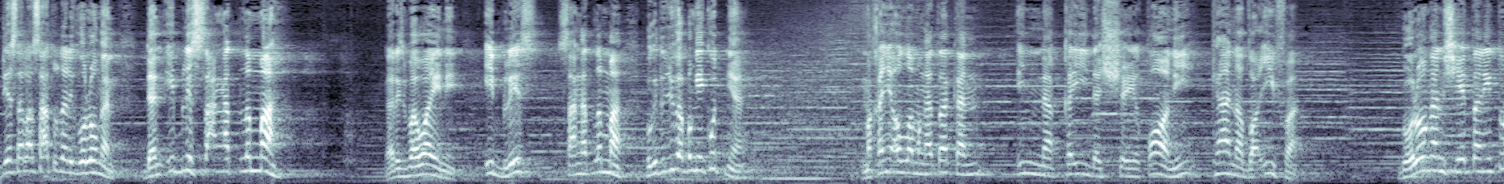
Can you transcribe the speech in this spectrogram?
Dia salah satu dari golongan dan iblis sangat lemah. Garis bawah ini, iblis sangat lemah. Begitu juga pengikutnya. Makanya Allah mengatakan inna qaida syaitani kana dha'ifa. Golongan syaitan itu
